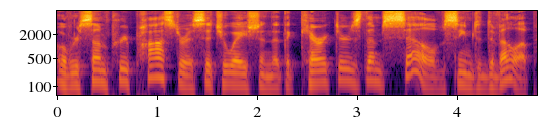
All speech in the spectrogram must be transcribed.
over some preposterous situation that the characters themselves seemed to develop.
